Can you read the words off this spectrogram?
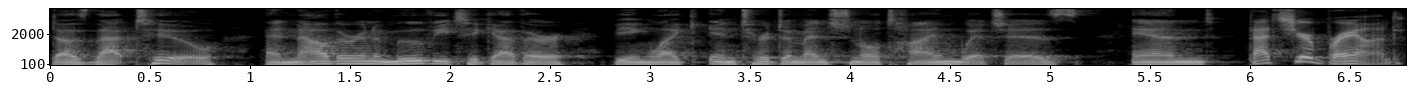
does that too. And now they're in a movie together being like interdimensional time witches. And That's your brand.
